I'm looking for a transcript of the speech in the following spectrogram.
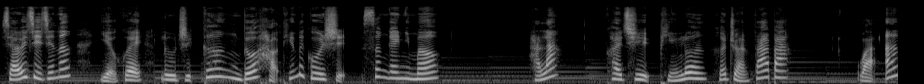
小鱼姐姐呢也会录制更多好听的故事送给你们哦。好啦，快去评论和转发吧，晚安。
